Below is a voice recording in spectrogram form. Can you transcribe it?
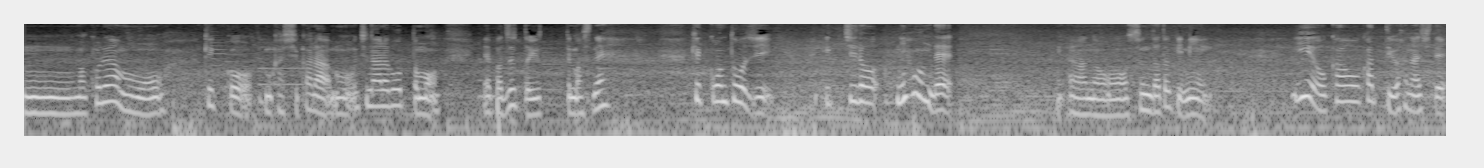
ん、まあ、これはもう結構昔からもううちのアラボットもやっぱずっと言ってますね。結婚当時一度日本であの住んだ時に家を買おうかっていう話で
